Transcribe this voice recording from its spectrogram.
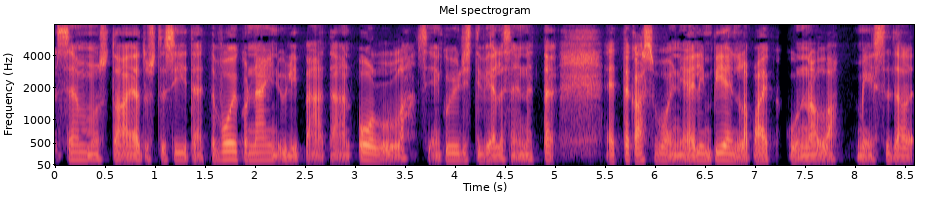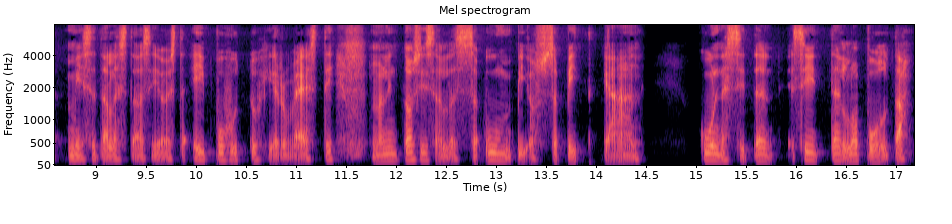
semmoista ajatusta siitä, että voiko näin ylipäätään olla. Siihen kun yhdisti vielä sen, että, että kasvoin ja elin pienellä paikkakunnalla, missä, missä tällaista asioista ei puhuttu hirveästi. Mä olin tosi sellaisessa umpiossa pitkään, kunnes sitten, sitten lopulta –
